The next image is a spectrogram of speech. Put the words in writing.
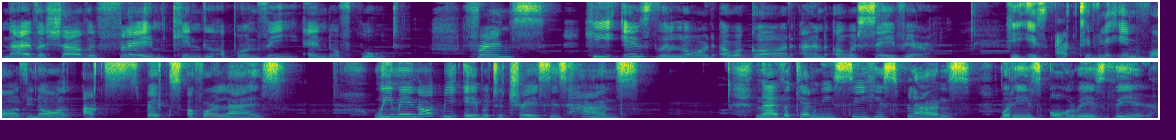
neither shall the flame kindle upon thee. End of quote. Friends, He is the Lord our God and our Savior. He is actively involved in all aspects of our lives. We may not be able to trace His hands, neither can we see His plans, but He is always there.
